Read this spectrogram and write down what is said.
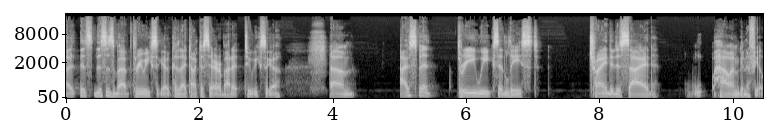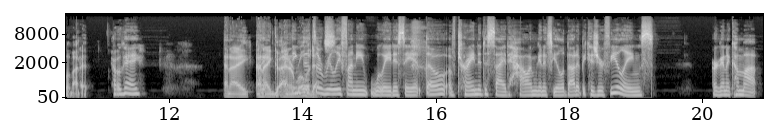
Uh, it's, this is about three weeks ago because I talked to Sarah about it two weeks ago. Um, I've spent three weeks at least trying to decide w- how I'm going to feel about it. Okay. And I, and I, and I I, think that's a really funny way to say it, though, of trying to decide how I'm going to feel about it because your feelings are going to come up.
